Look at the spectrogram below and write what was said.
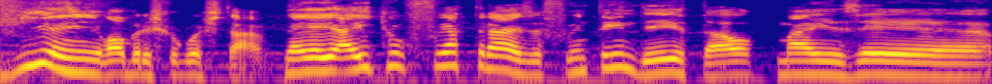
via em obras que eu gostava. E aí que eu fui atrás eu fui entender e tal, mas é,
